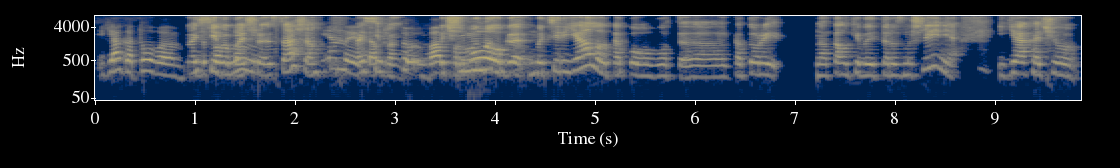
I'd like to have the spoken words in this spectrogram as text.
Я готова. Спасибо большое, Саша. Спасибо. Очень много материала такого вот, э, который наталкивает на размышления. И я хочу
